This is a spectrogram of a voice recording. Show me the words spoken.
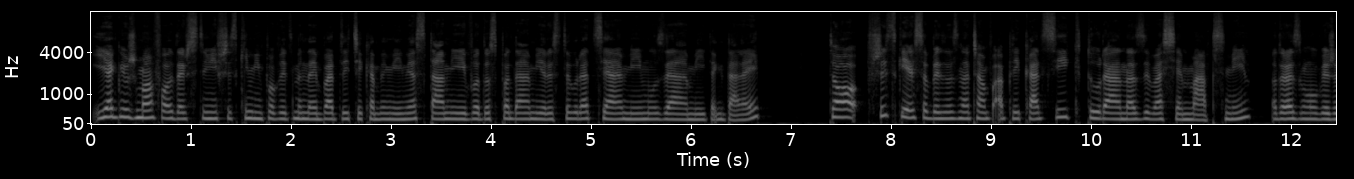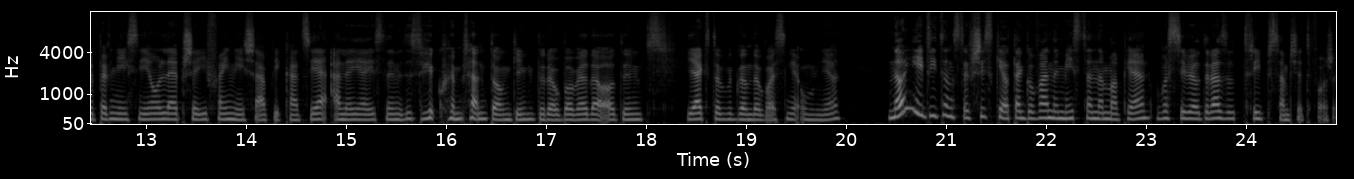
i jak już mam folder z tymi wszystkimi powiedzmy najbardziej ciekawymi miastami, wodospadami, restauracjami, muzeami i tak dalej, to wszystkie sobie zaznaczam w aplikacji, która nazywa się Maps.me. Od razu mówię, że pewnie istnieją lepsze i fajniejsze aplikacje, ale ja jestem zwykłym rantonkiem, który opowiada o tym, jak to wygląda właśnie u mnie. No i widząc te wszystkie otagowane miejsca na mapie, właściwie od razu trip sam się tworzy.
